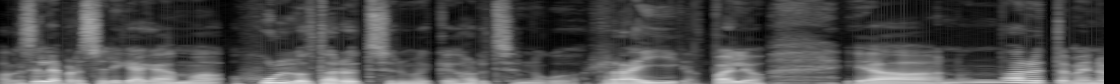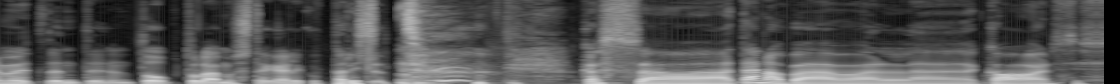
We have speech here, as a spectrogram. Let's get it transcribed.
aga sellepärast see oligi äge, ma hullult harjutasin, ma ikkagi harjutasin nagu räigelt palju ja no, harjutamine, ma ütlen, toob tulemust tegelikult päriselt kas sa tänapäeval äh, ka siis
